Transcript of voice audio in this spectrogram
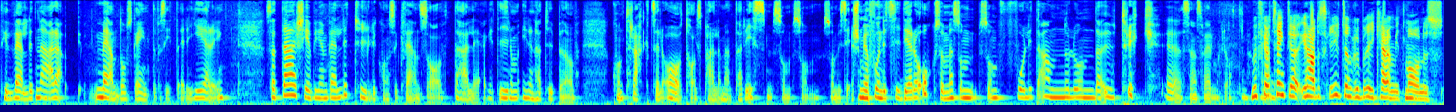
till väldigt nära. Men de ska inte få sitta i regering. Så att där ser vi en väldigt tydlig konsekvens av det här läget i, de, i den här typen av kontrakts eller avtalsparlamentarism som, som, som vi ser. Som har funnits tidigare också men som, som får lite annorlunda uttryck eh, sen Sverigedemokraterna. Men för jag tänkte, jag, jag hade skrivit en rubrik här i mitt manus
